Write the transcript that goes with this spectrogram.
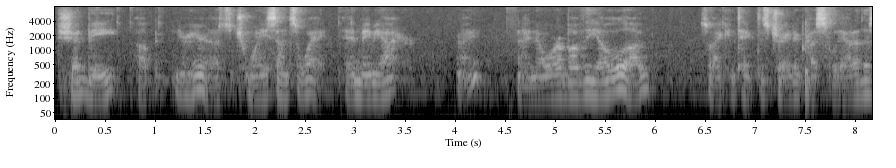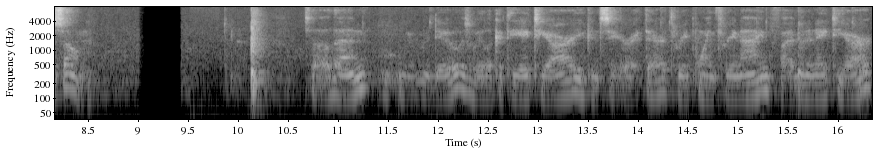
should be up near here. That's 20 cents away and maybe higher, right? And I know we're above the yellow lug, so I can take this trade aggressively out of the zone. So then what we do is we look at the ATR. You can see it right there, 3.39, five minute ATR.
